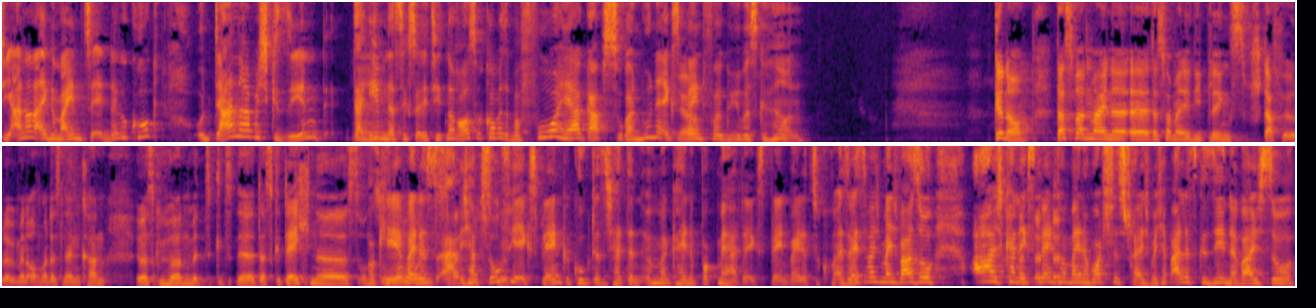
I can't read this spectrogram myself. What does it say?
die anderen allgemein zu Ende geguckt und dann habe ich gesehen, da Mhm. eben, dass Sexualität noch rausgekommen ist, aber vorher gab es sogar nur eine Explained-Folge übers Gehirn. Genau, das waren meine, äh, das war meine Lieblingsstaffel oder wie man auch mal das nennen kann, über das Gehirn mit äh, das Gedächtnis und so. Okay, weil und das, fand ich habe so viel Explained geguckt, dass ich halt dann irgendwann keine Bock mehr hatte, Explained weiter zu gucken. Also weißt du, was ich meine? Ich war so, ah, ich kann Explained von meiner Watchlist streichen, weil ich habe alles gesehen, da war ich so,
